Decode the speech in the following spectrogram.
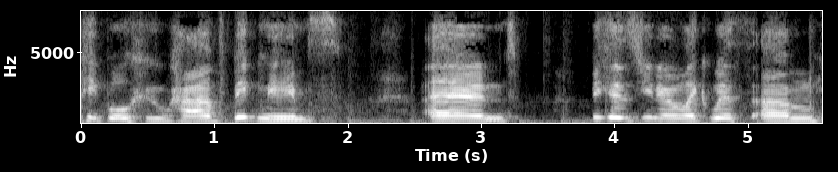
people who have big names and because you know like with um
